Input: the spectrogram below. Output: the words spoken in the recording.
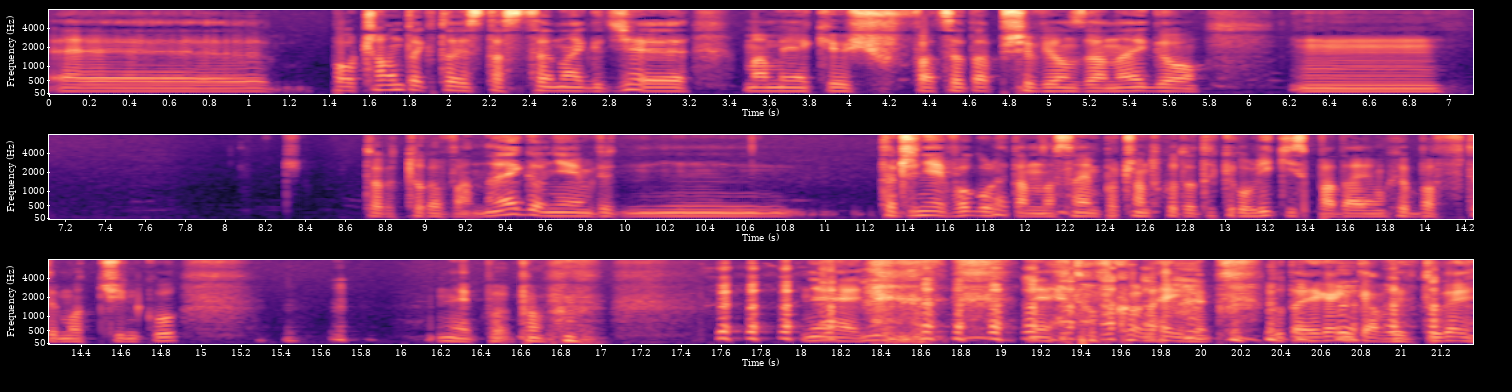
E, początek to jest ta scena, gdzie mamy jakiegoś faceta przywiązanego mm, torturowanego, nie wiem, to czy nie, w ogóle tam na samym początku to te króliki spadają chyba w tym odcinku. Nie, po, po, nie, nie, nie, to w kolejnym. Tutaj ręka, w której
